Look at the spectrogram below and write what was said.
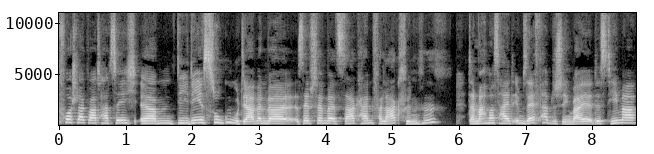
Vorschlag war tatsächlich, ähm, die Idee ist so gut, ja, wenn wir, selbst wenn wir jetzt da keinen Verlag finden, dann machen wir es halt im Self-Publishing, weil das Thema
